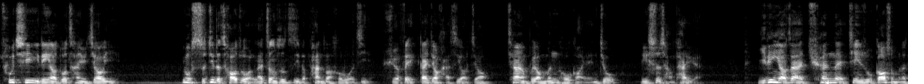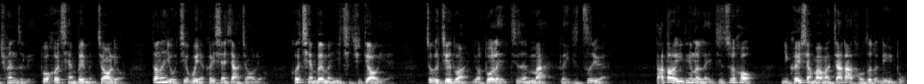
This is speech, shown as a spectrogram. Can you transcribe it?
初期一定要多参与交易，用实际的操作来证实自己的判断和逻辑。学费该交还是要交，千万不要闷头搞研究，离市场太远。一定要在圈内进入高手们的圈子里，多和前辈们交流。当然有机会也可以线下交流，和前辈们一起去调研。这个阶段要多累积人脉、累积资源，达到一定的累积之后，你可以想办法加大投资的力度。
